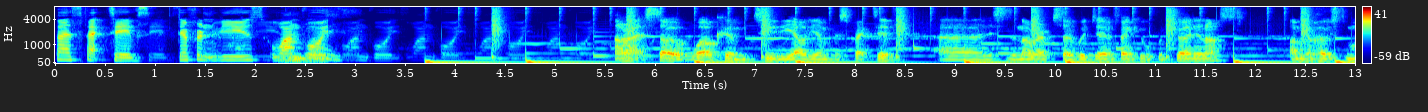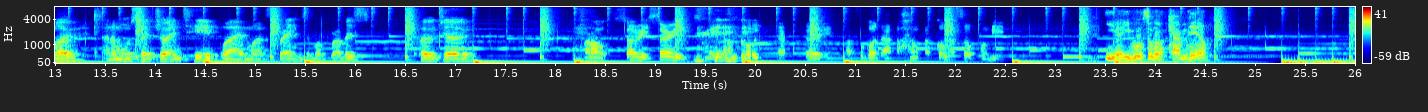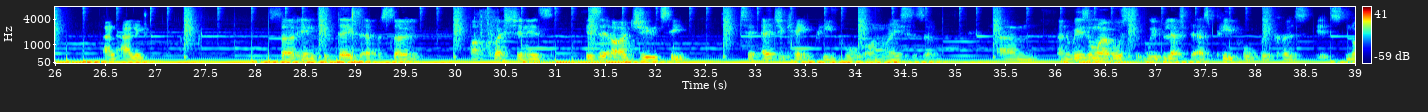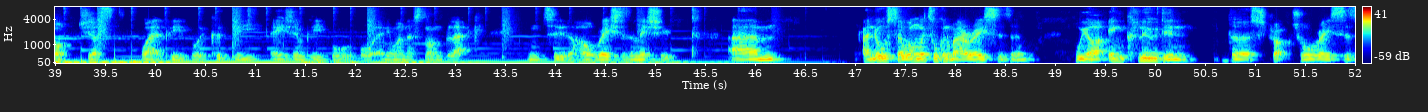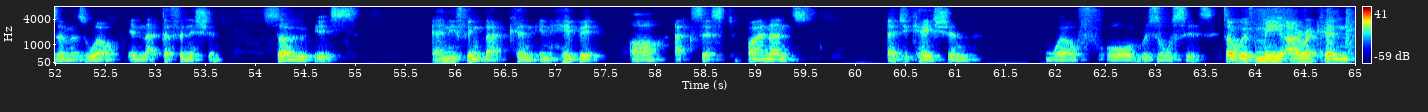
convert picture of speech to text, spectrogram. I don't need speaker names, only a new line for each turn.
perspectives, different views, one voice.
All right, so welcome to the LDN Perspective. Uh, this is another episode we're doing. Thank you all for joining us. I'm your host Mo, and I'm also joined here by my friends and my brothers, Kojo.
Oh, sorry, sorry, mate, I'm Kojo. sorry, I forgot that. I've got myself on mute.
Yeah, you've also got Cam here.
And Ali.
So, in today's episode, our question is Is it our duty to educate people on racism? Um, and the reason why also, we've left it as people because it's not just white people, it could be Asian people or anyone that's non black into the whole racism issue. Um, and also, when we're talking about racism, we are including the structural racism as well in that definition. So it's anything that can inhibit our access to finance, education, wealth, or resources. So with me, I reckon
